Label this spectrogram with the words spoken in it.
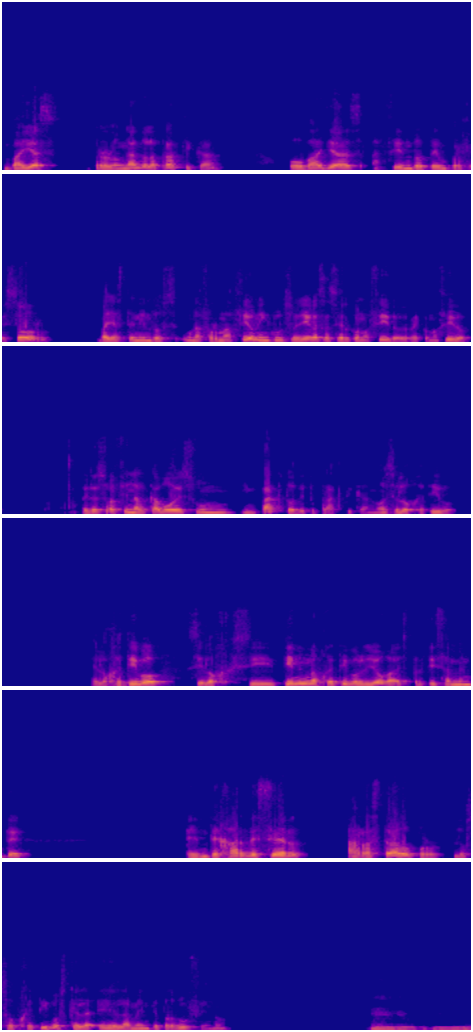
vayas prolongando la práctica o vayas haciéndote un profesor, vayas teniendo una formación, incluso llegas a ser conocido y reconocido. Pero eso al fin y al cabo es un impacto de tu práctica, no es el objetivo. El objetivo, si, tiene un objetivo el yoga, es precisamente en dejar de ser arrastrado por los objetivos que la, eh, mente produce, ¿no? Mm.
